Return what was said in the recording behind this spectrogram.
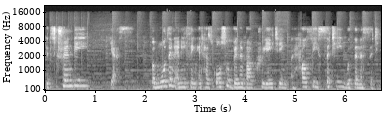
It's trendy, yes, but more than anything, it has also been about creating a healthy city within a city.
